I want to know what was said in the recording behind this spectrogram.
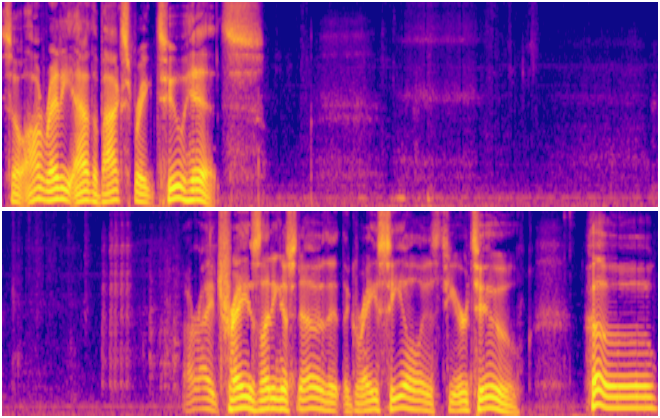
So already out of the box break, two hits. All right, Trey is letting us know that the gray seal is tier two. Ho!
